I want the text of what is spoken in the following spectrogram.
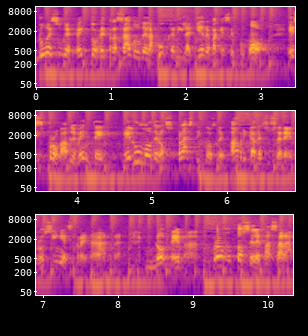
No es un efecto retrasado de la juca ni la hierba que se fumó. Es probablemente el humo de los plásticos de fábrica de su cerebro sin estrenar. No tema, pronto se le pasará.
